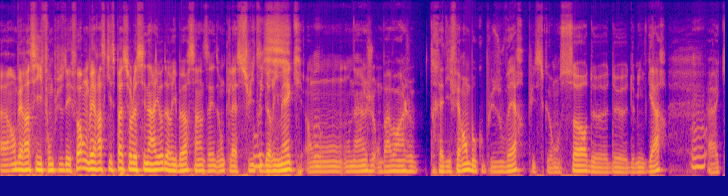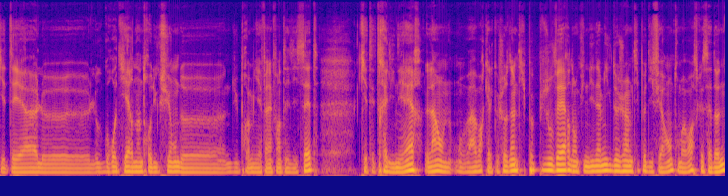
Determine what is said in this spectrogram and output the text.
Euh, on verra s'ils font plus d'efforts. On verra ce qui se passe sur le scénario de Rebirth. hein. C'est donc la suite Oui. Mm. de remake. On, on a un jeu, on va avoir un jeu très différent, beaucoup plus ouvert, puisqu'on sort de, de, de Midgar, Mhm. euh, qui était euh, le, le gros tiers d'introduction du premier Final Fantasy VII, qui était très linéaire. Là, on, on va avoir quelque chose d'un petit peu plus ouvert, donc une dynamique de jeu un petit peu différente. On va voir ce que ça donne.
